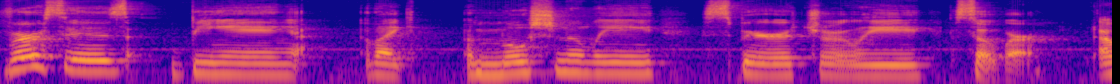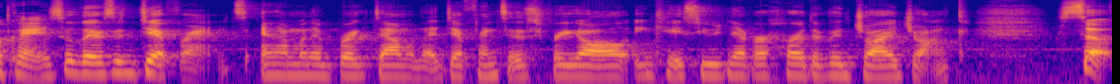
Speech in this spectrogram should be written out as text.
versus being like emotionally, spiritually sober. okay. So there's a difference, and I'm going to break down what that difference is for y'all in case you've never heard of a dry drunk. So,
